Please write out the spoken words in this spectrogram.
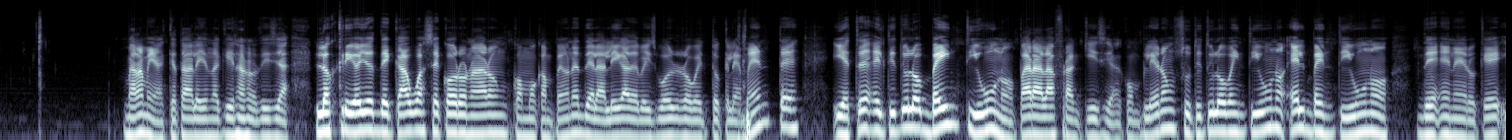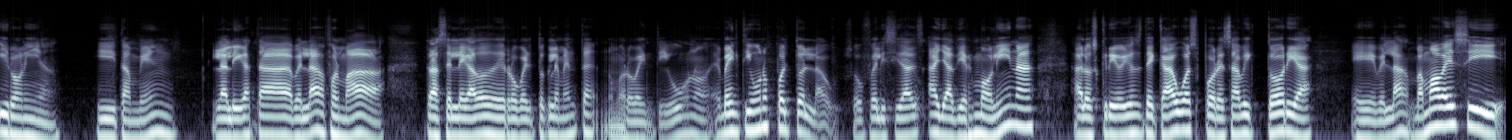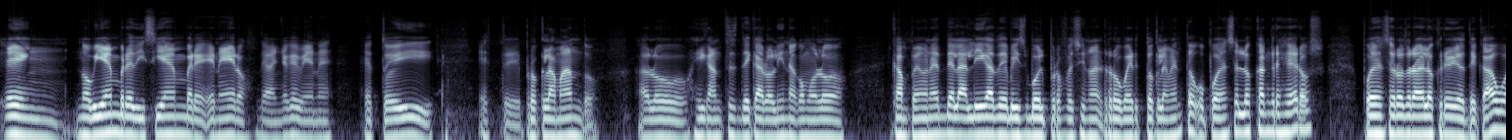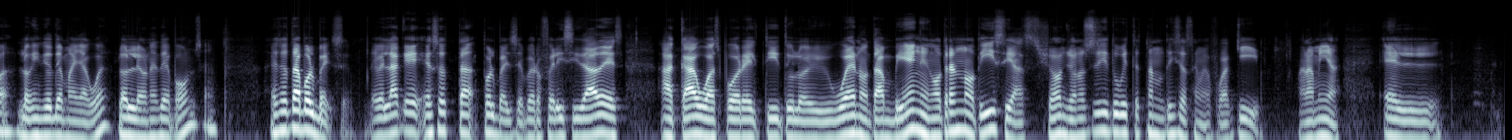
Mala mía, que estaba leyendo aquí la noticia. Los criollos de Caguas se coronaron como campeones de la Liga de Béisbol Roberto Clemente. Y este es el título 21 para la franquicia. Cumplieron su título 21 el 21 de enero. Qué ironía. Y también la liga está, ¿verdad? Formada tras el legado de Roberto Clemente, número 21. El 21 es por todo el lado. So, felicidades a Yadier Molina, a los criollos de Caguas por esa victoria. Eh, ¿Verdad? Vamos a ver si en noviembre, diciembre, enero del año que viene estoy este, proclamando a los gigantes de Carolina como los campeones de la Liga de Béisbol Profesional Roberto Clemente, o pueden ser los cangrejeros, pueden ser otra de los criollos de Cagua, los indios de Mayagüez, los leones de Ponce. Eso está por verse. De verdad que eso está por verse. Pero felicidades a Caguas por el título. Y bueno, también en otras noticias, Sean, yo no sé si tuviste esta noticia, se me fue aquí, mala mía, el,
